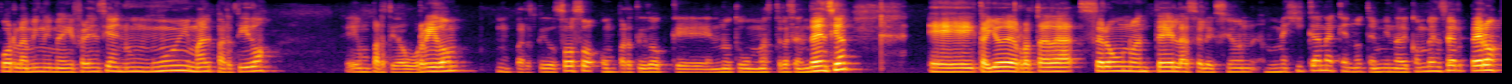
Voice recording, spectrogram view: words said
por la mínima diferencia en un muy mal partido, eh, un partido aburrido, un partido soso, un partido que no tuvo más trascendencia. Eh, cayó derrotada 0-1 ante la selección mexicana, que no termina de convencer, pero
